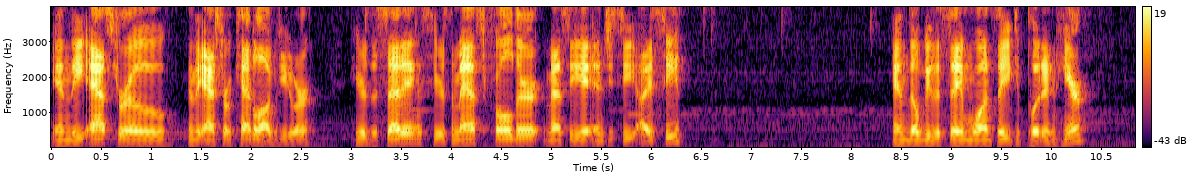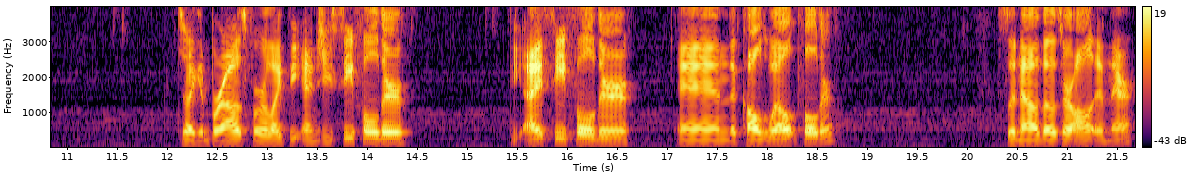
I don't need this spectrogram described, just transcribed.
in the Astro, in the Astro Catalog Viewer. Here's the settings, here's the master folder, Messier NGC IC. And they'll be the same ones that you could put in here. So I could browse for like the NGC folder, the IC folder, and the Caldwell folder. So now those are all in there.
